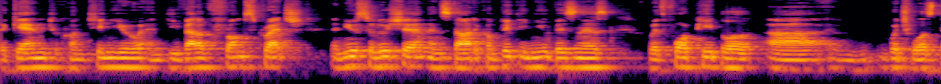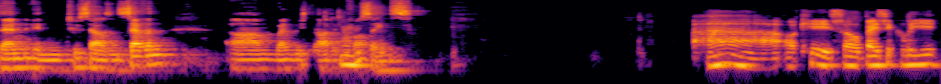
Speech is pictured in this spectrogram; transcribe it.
again to continue and develop from scratch a new solution and start a completely new business with four people, uh, which was then in 2007 um, when we started mm-hmm. Crossinx. Ah, okay. So basically,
